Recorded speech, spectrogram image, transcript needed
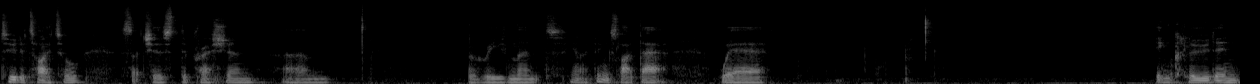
to the title, such as depression, um, bereavement, you know, things like that, where including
